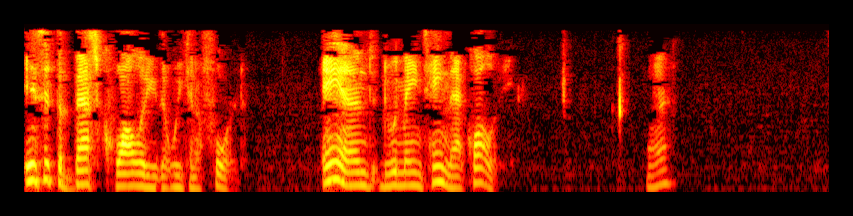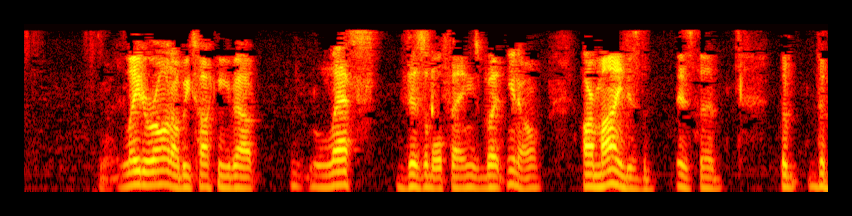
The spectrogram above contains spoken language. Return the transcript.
Is it the best quality that we can afford? And do we maintain that quality? Right? Later on, I'll be talking about less visible things, but you know, our mind is the is the the the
